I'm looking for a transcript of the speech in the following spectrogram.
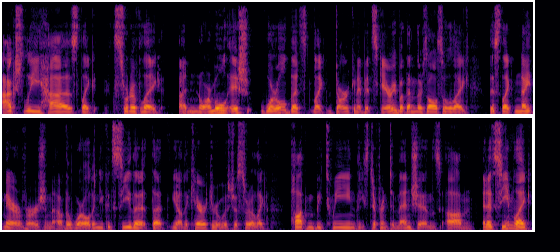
actually has like sort of like a normal-ish world that's like dark and a bit scary, but then there's also like this like nightmare version of the world, and you could see that that you know the character was just sort of like hopping between these different dimensions, um, and it seemed like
